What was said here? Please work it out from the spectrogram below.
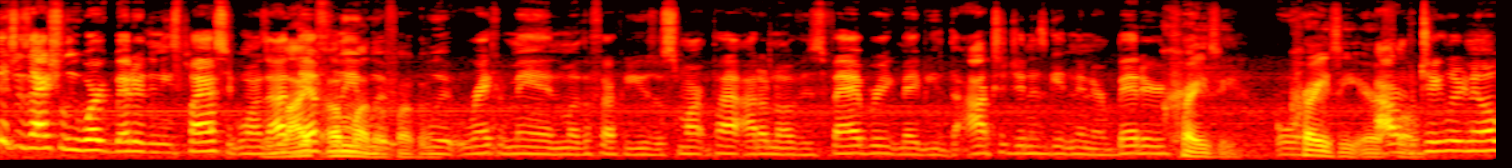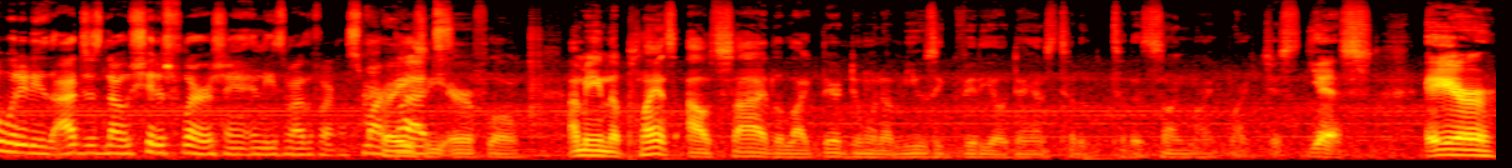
bitches actually work better than these plastic ones. I Like definitely would, would recommend motherfucker use a smart pot. I don't know if it's fabric, maybe the oxygen is getting in there better. crazy, crazy I don't particularly know what it is. I just know shit is flourishing in these motherfucking smart crazy pots. Crazy airflow. I mean, the plants outside look like they're doing a music video dance to the to the sunlight. Like just yes, air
